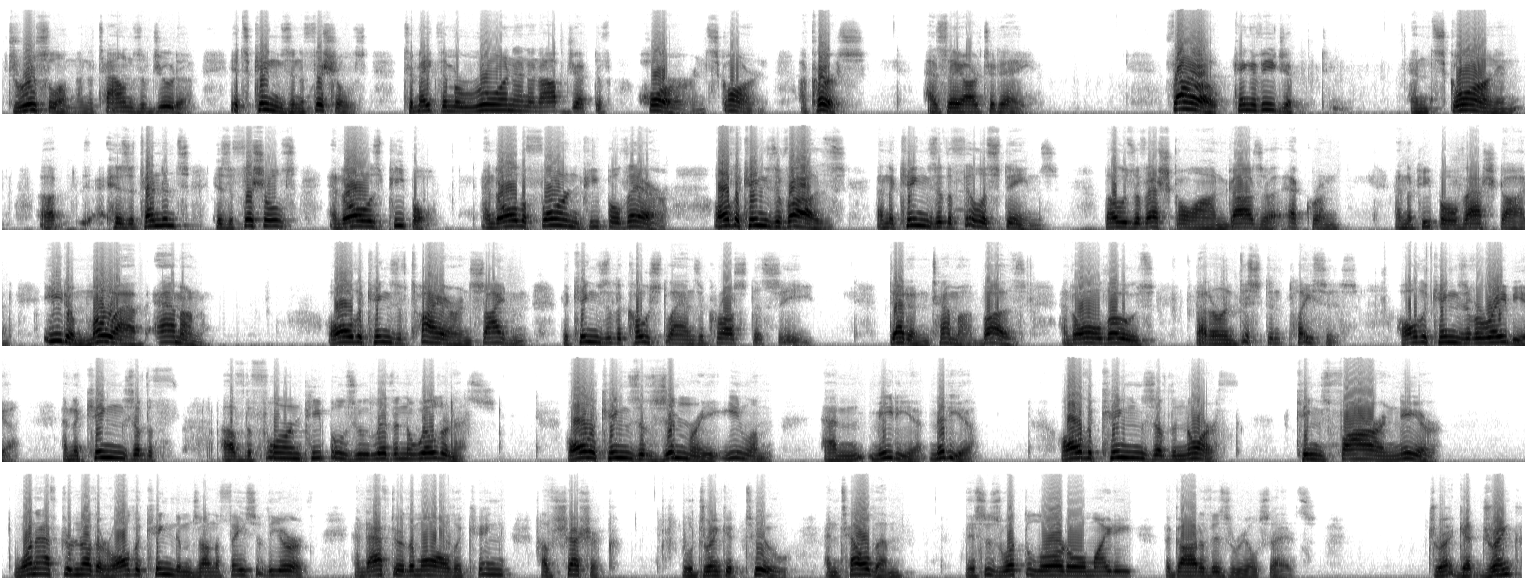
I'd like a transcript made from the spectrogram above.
Jerusalem and the towns of Judah, its kings and officials, to make them a ruin and an object of horror and scorn, a curse, as they are today. Pharaoh, king of Egypt, and scorn and uh, his attendants, his officials, and all his people, and all the foreign people there, all the kings of Uz, and the kings of the Philistines, those of Ashkelon, Gaza, Ekron, and the people of Ashdod, Edom, Moab, Ammon, all the kings of Tyre and Sidon, the kings of the coastlands across the sea, Dedan, Tema, Buz, and all those that are in distant places, all the kings of Arabia, and the kings of the, of the foreign peoples who live in the wilderness, all the kings of Zimri, Elam, and Media, all the kings of the north, kings far and near, one after another, all the kingdoms on the face of the earth, and after them all, the king of Sheshach will drink it too, and tell them, This is what the Lord Almighty, the God of Israel, says. Dr- Get drink,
